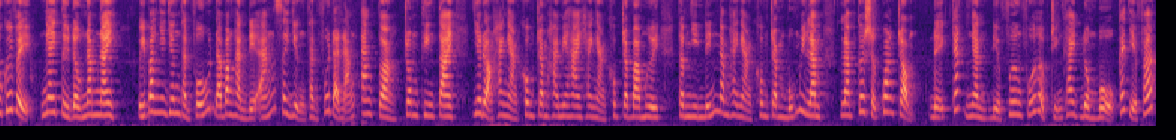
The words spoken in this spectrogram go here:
Thưa quý vị, ngay từ đầu năm nay, Ủy ban Nhân dân thành phố đã ban hành đề án xây dựng thành phố Đà Nẵng an toàn trong thiên tai giai đoạn 2022-2030, tầm nhìn đến năm 2045 làm cơ sở quan trọng để các ngành địa phương phối hợp triển khai đồng bộ các giải pháp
